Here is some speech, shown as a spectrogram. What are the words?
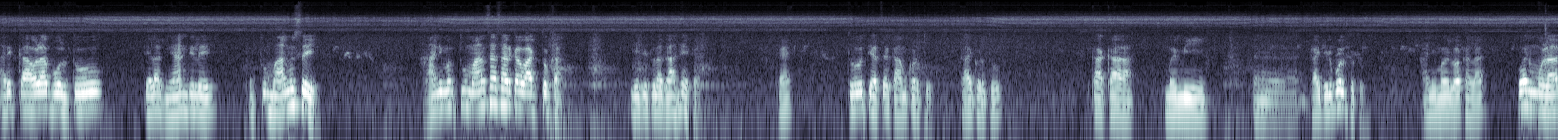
अरे कावळा बोलतो त्याला ज्ञान दिलंय. पण तू माणूस आहे. आणि मग तू माणसासारखा वागतो का? याची तुला जाण आहे का? काय? तो त्याचं काम करतो. काय करतो? काका मम्मी काहीतरी बोलतो तो. आणि मग लोकांना पण मुळात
